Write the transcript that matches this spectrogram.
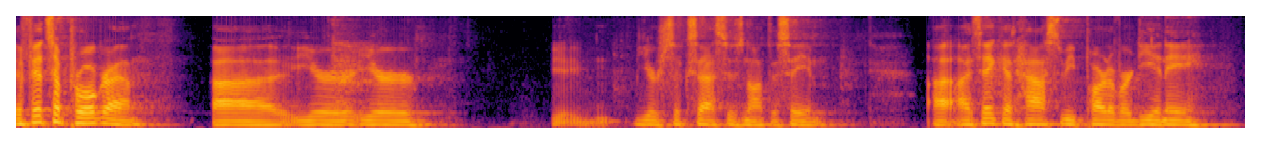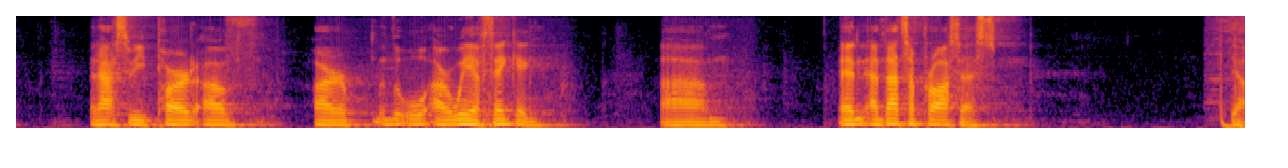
If it's a program, uh, your, your, your success is not the same. Uh, I think it has to be part of our DNA. It has to be part of our, our way of thinking. Um, and, and that's a process. Yeah.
